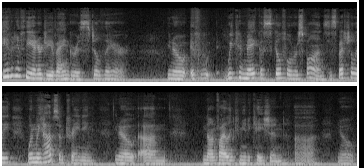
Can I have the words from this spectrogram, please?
even if the energy of anger is still there. You know, if we, we can make a skillful response, especially when we have some training, you know, um, nonviolent communication, uh, you know,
